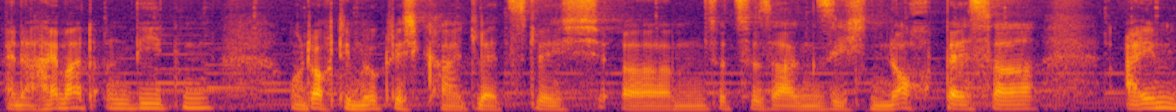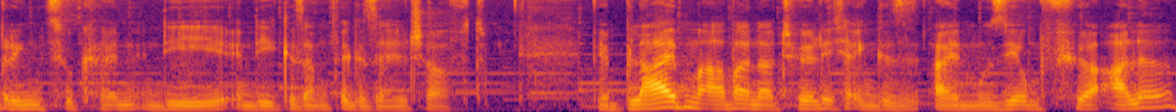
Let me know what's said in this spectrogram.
eine Heimat anbieten und auch die Möglichkeit letztlich ähm, sozusagen sich noch besser einbringen zu können in die, in die gesamte Gesellschaft. Wir bleiben aber natürlich ein, ein Museum für alle.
